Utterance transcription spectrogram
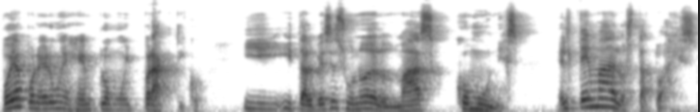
Voy a poner un ejemplo muy práctico y, tal vez es uno de los más comunes. El tema de los tatuajes.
